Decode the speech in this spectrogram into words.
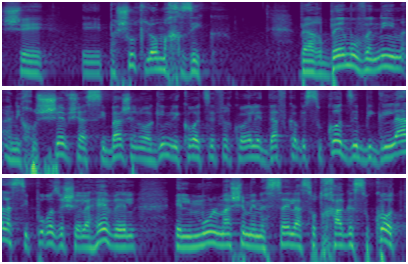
שפשוט לא מחזיק. בהרבה מובנים, אני חושב שהסיבה שנוהגים לקרוא את ספר קהלת דווקא בסוכות, זה בגלל הסיפור הזה של ההבל, אל מול מה שמנסה לעשות חג הסוכות,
